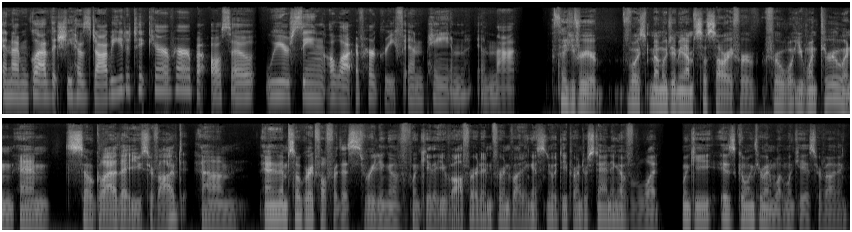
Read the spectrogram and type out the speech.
and I'm glad that she has Dobby to take care of her, but also we're seeing a lot of her grief and pain in that. Thank you for your voice memo, Jimmy. I'm so sorry for for what you went through, and and so glad that you survived. Um, and I'm so grateful for this reading of Winky that you've offered, and for inviting us into a deeper understanding of what Winky is going through and what Winky is surviving.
